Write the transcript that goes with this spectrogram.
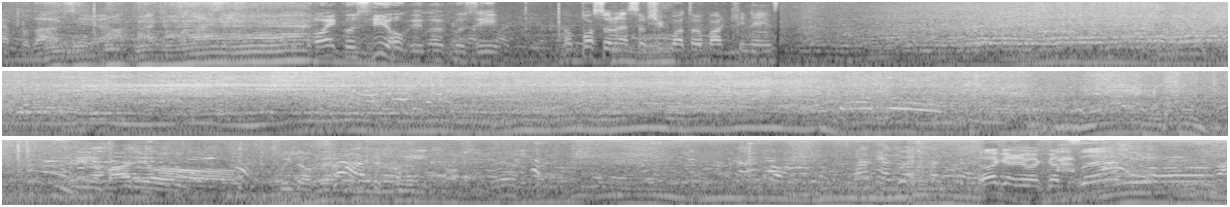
Eh, può darsi, eh. Anche può darsi. O è così o è così. Non possono esserci quattro macchine. in- Sì, Mario guida veramente pulito. Guarda che arriva il cazzetto. Ma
